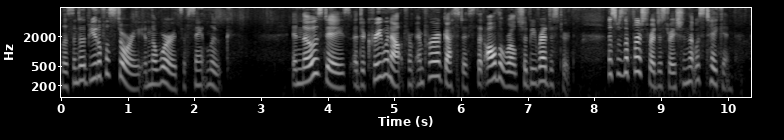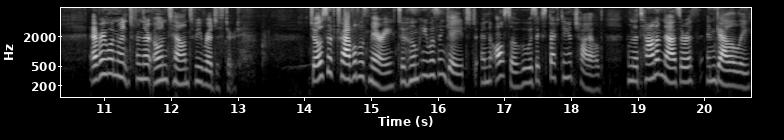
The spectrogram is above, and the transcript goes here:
Listen to the beautiful story in the words of St. Luke. In those days, a decree went out from Emperor Augustus that all the world should be registered. This was the first registration that was taken. Everyone went from their own town to be registered. Joseph traveled with Mary, to whom he was engaged, and also who was expecting a child, from the town of Nazareth in Galilee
